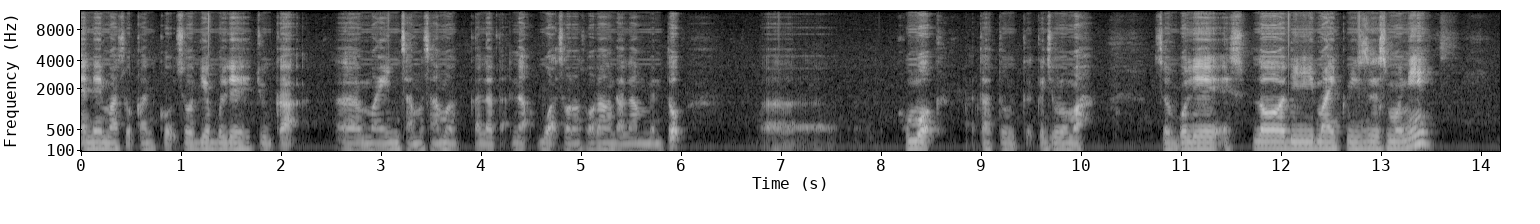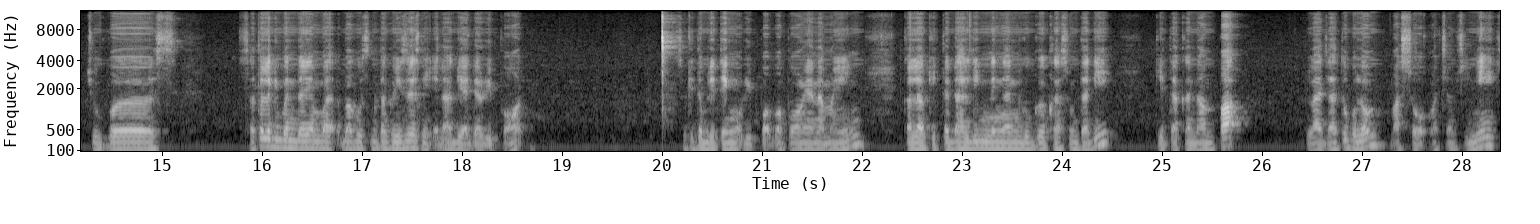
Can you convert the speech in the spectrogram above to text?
and then masukkan kod so dia boleh juga uh, main sama-sama. Kalau tak nak buat seorang-seorang dalam bentuk uh, homework atau tu ke kerja rumah. So boleh explore di my quizzes semua ni. Cuba satu lagi benda yang bagus tentang quizzes ni ialah dia ada report so kita boleh tengok report berapa orang yang nak main. Kalau kita dah link dengan Google Classroom tadi kita akan nampak pelajar tu belum masuk macam sini.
